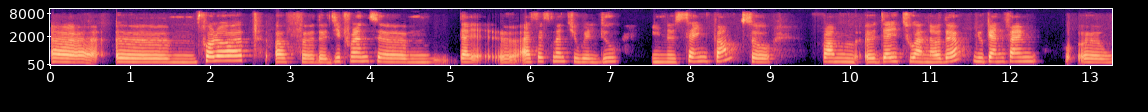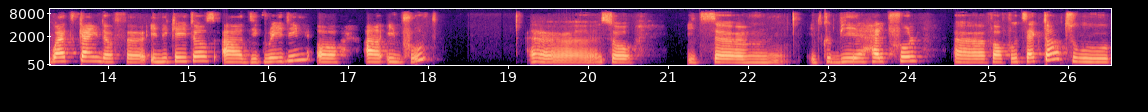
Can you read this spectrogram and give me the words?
uh, um, follow-up of uh, the different um, uh, assessment you will do in the same farm. So from a day to another, you can find uh, what kind of uh, indicators are degrading or are improved. Uh, so it's um, it could be helpful uh, for food sector to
